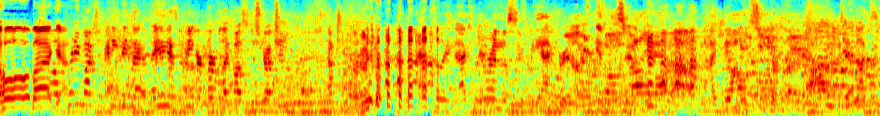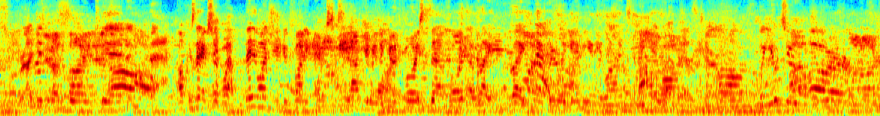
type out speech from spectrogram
Oh my So god. pretty much anything that anything that's pink or purple that causes destruction. Actually, actually, You were in the suit. To be accurate, I was in the suit. I didn't do super. I did not do super. I did kid and fat. Oh, because they actually want, they wanted you to do funny voices, and not give you the good voice at that point. Yeah, right, right. They barely gave me any lines to begin with. Um, but you two are really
